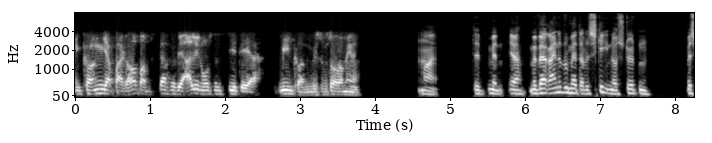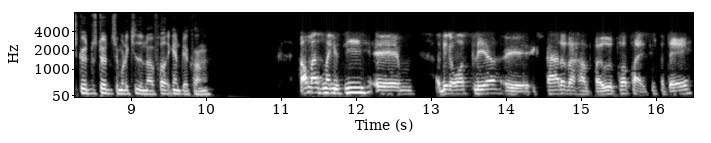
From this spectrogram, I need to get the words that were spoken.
en konge, jeg bakker op om, så derfor vil jeg aldrig nogensinde sige, at det er min konge, hvis du forstår, hvad jeg mener. Nej. Det, men, ja. men hvad regner du med, at der vil ske, når støtten, støtten, støtten til monarkiet, når Frederik han bliver konge? Nå, men altså man kan sige, øh, og det er der også flere øh, eksperter, der har været ude og påpege de sidste par dage,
